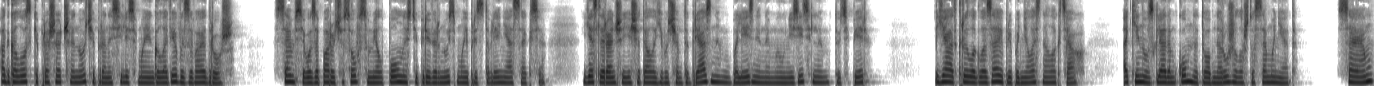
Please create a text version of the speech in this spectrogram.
Отголоски прошедшей ночи проносились в моей голове, вызывая дрожь. Сэм всего за пару часов сумел полностью перевернуть мои представления о сексе. Если раньше я считала его чем-то грязным, болезненным и унизительным, то теперь... Я открыла глаза и приподнялась на локтях. Окинув взглядом комнату, обнаружила, что Сэма нет. «Сэм?»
